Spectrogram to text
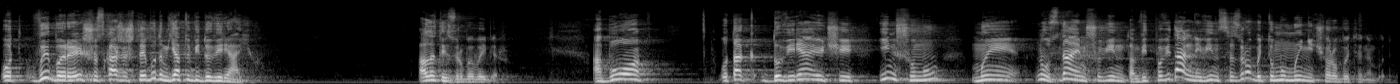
от вибери, що скажеш, ти будемо, я тобі довіряю. Але ти зроби вибір. Або, отак, довіряючи іншому, ми ну, знаємо, що він там відповідальний, він це зробить, тому ми нічого робити не будемо.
